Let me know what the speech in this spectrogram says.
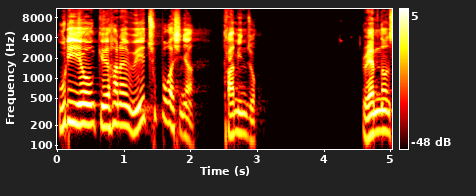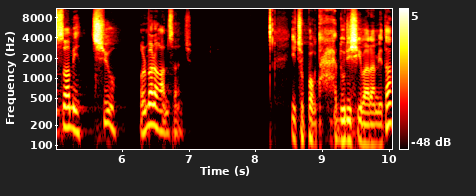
우리 예원교회 하나님 왜 축복하시냐? 다민족, 렘넌 서밋, 치유 얼마나 감사한지 이 축복 다 누리시기 바랍니다.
